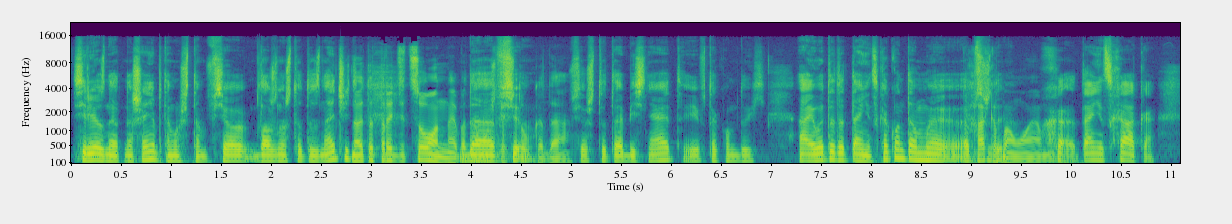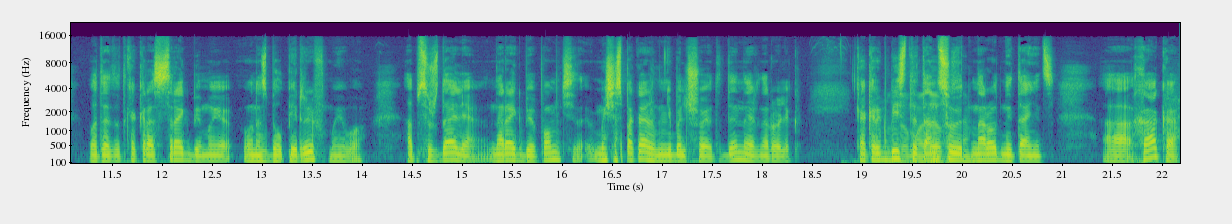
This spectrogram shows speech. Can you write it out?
серьезные отношения, потому что там все должно что-то значить, Но это традиционная, потому Да, что всё. штука, да. все что-то объясняет, и в таком духе. А, и вот этот танец, как он там мы Хака, обсуждали? по-моему. Ха- танец хака. Вот этот как раз с регби, мы, у нас был перерыв, мы его обсуждали на регби, помните? Мы сейчас покажем небольшой, это, да, наверное, ролик? Как регбисты Думаю, да, танцуют пацаны. народный танец. А, хака,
